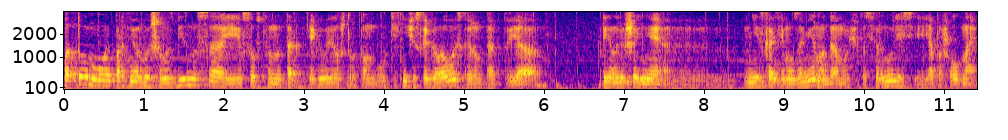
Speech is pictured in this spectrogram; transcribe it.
потом мой партнер вышел из бизнеса, и, собственно, так как я говорил, что вот он был технической головой, скажем так, то я принял решение э, не искать ему замену, да, мы что-то свернулись, и я пошел в найм.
